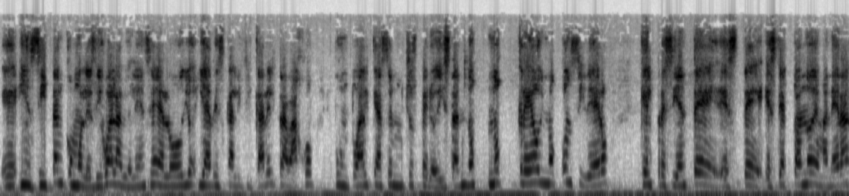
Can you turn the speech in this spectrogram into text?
eh, incitan, como les digo, a la violencia y al odio y a descalificar el trabajo puntual que hacen muchos periodistas. No, no creo y no considero que el presidente esté, esté actuando de manera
